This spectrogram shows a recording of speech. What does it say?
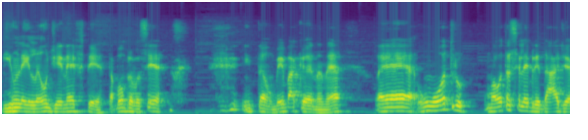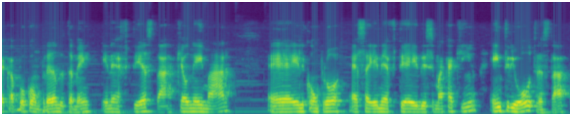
em um leilão de NFT. Tá bom para você? então, bem bacana, né? É, um outro, uma outra celebridade acabou comprando também NFTs, tá? Que é o Neymar. É, ele comprou essa NFT aí desse macaquinho, entre outras, tá?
